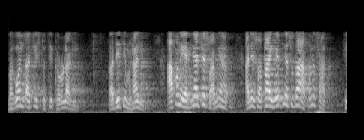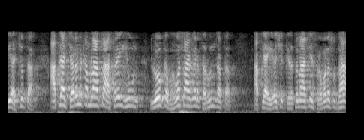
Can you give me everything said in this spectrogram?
भगवंताची स्तुती करू लागली. अदिती म्हणाली आपण यज्ञाचे स्वामी आहात आणि स्वतः यज्ञ सुद्धा आपणच आहात. ही अच्युता आपल्या चरणकमलाचा आश्रय घेऊन लोक भवसागर तरुण जातात. आपल्या यश कीर्तनाचे श्रवण सुद्धा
